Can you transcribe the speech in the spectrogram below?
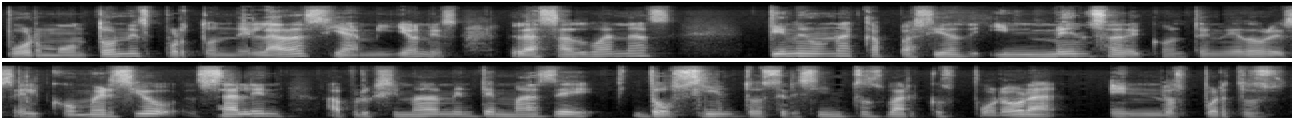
por montones, por toneladas y a millones. Las aduanas tienen una capacidad inmensa de contenedores. El comercio salen aproximadamente más de 200, 300 barcos por hora en los puertos,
